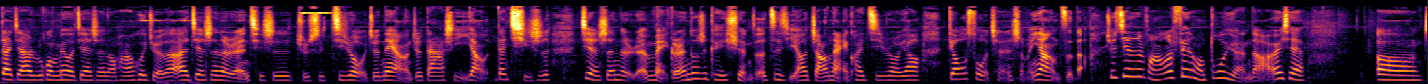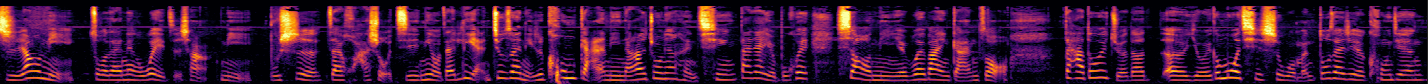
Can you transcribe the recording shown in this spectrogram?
大家如果没有健身的话，会觉得啊，健身的人其实就是肌肉就那样，就大家是一样的。但其实健身的人，每个人都是可以选择自己要长哪一块肌肉，要雕塑成什么样子的。就健身房是非常多元的，而且。嗯，只要你坐在那个位置上，你不是在划手机，你有在练，就算你是空杆，你拿的重量很轻，大家也不会笑你，也不会把你赶走，大家都会觉得，呃，有一个默契，是我们都在这个空间，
